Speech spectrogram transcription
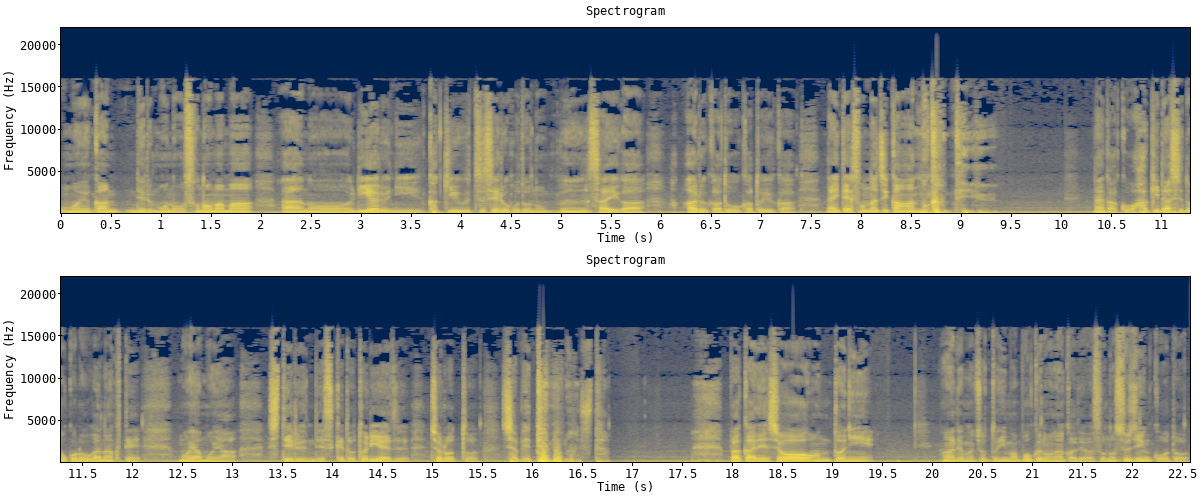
思い浮かんでるものをそのままあのリアルに書き写せるほどの文才があるかどうかというか大体そんな時間あんのかっていう。なんかこう吐き出しどころがなくてもやもやしてるんですけどとりあえずちょろっと喋ってみました。バカでしょう本当に。まあでもちょっと今僕の中ではその主人公と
